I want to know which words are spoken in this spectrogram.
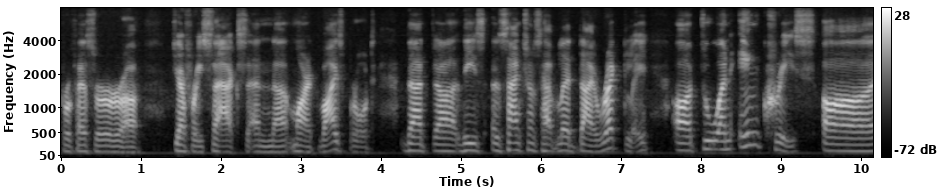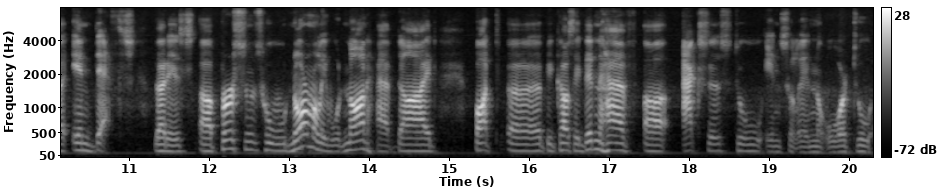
Professor Jeffrey Sachs and Mark Weisbrot, that these sanctions have led directly to an increase in deaths that is, uh, persons who normally would not have died, but uh, because they didn't have uh, access to insulin or to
